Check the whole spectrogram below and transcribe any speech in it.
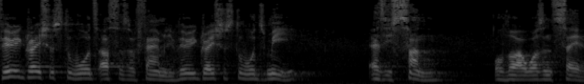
Very gracious towards us as a family, very gracious towards me as his son, although I wasn't saved.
